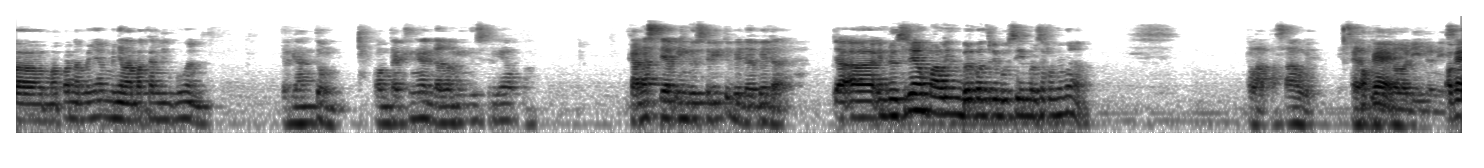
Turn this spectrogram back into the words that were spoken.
eh, apa namanya menyelamatkan lingkungan. tergantung konteksnya dalam industri apa karena setiap industri itu beda-beda Ya, eh, industri yang paling berkontribusi merusak lingkungan apa? kelapa sawit Oke. kalau di Indonesia Oke,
